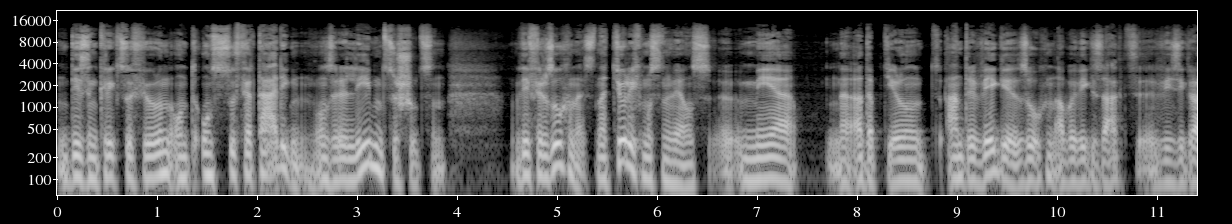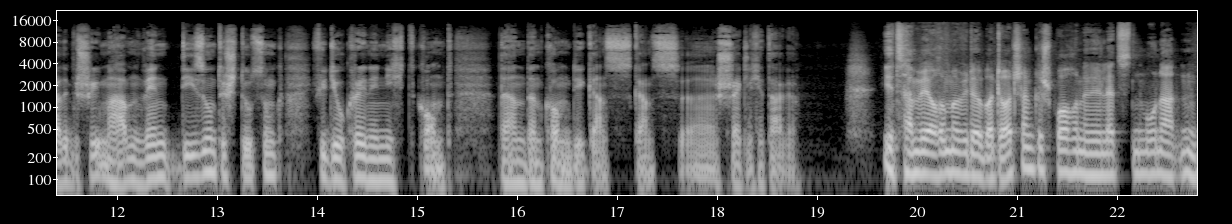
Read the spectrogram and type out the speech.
diesen Krieg zu führen und uns zu verteidigen, unsere Leben zu schützen. Wir versuchen es. Natürlich müssen wir uns äh, mehr adaptieren und andere Wege suchen. Aber wie gesagt, wie Sie gerade beschrieben haben, wenn diese Unterstützung für die Ukraine nicht kommt, dann, dann kommen die ganz, ganz äh, schreckliche Tage. Jetzt haben wir auch immer wieder über Deutschland gesprochen in den letzten Monaten.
